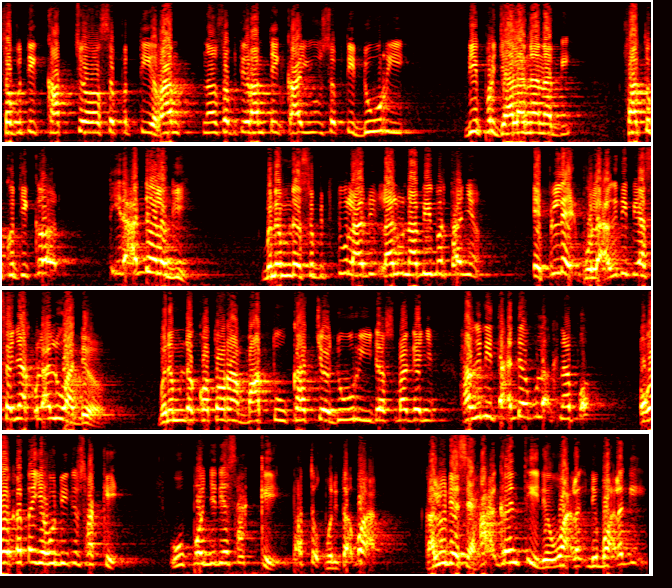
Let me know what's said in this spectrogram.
seperti kaca, seperti rant, seperti ranting kayu, seperti duri di perjalanan Nabi. Satu ketika tidak ada lagi benda-benda seperti itu lalu, Nabi bertanya, "Eh pelik pula hari ni biasanya aku lalu ada benda-benda kotoran, batu, kaca, duri dan sebagainya. Hari ni tak ada pula kenapa?" Orang kata Yahudi itu sakit. Rupanya dia sakit, patut pun dia tak buat. Kalau dia sihat, garanti dia buat, dia buat lagi.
